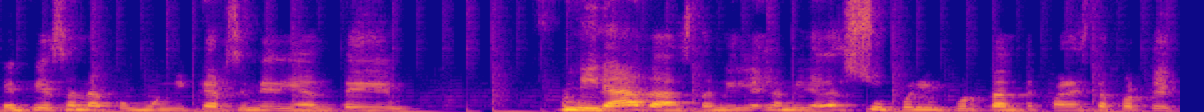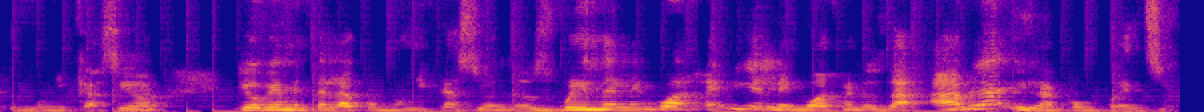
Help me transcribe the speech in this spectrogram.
empiezan a comunicarse mediante miradas, también la mirada es súper importante para esta parte de comunicación, que obviamente la comunicación nos brinda el lenguaje y el lenguaje nos da habla y la comprensión.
